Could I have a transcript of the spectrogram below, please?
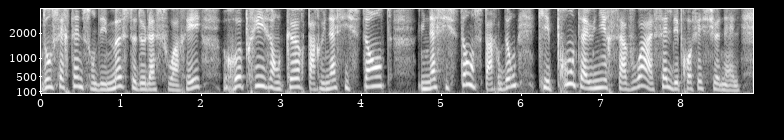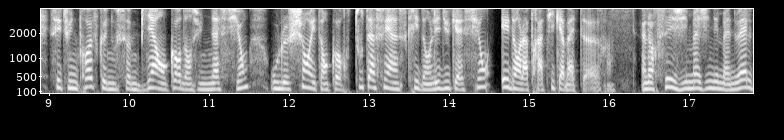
dont certaines sont des musts de la soirée, reprises en chœur par une assistante, une assistance, pardon, qui est prompte à unir sa voix à celle des C'est une preuve que nous sommes bien encore dans une nation où le chant est encore tout à fait inscrit dans l'éducation et dans la pratique amateur. Alors c'est, j'imagine Emmanuel,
